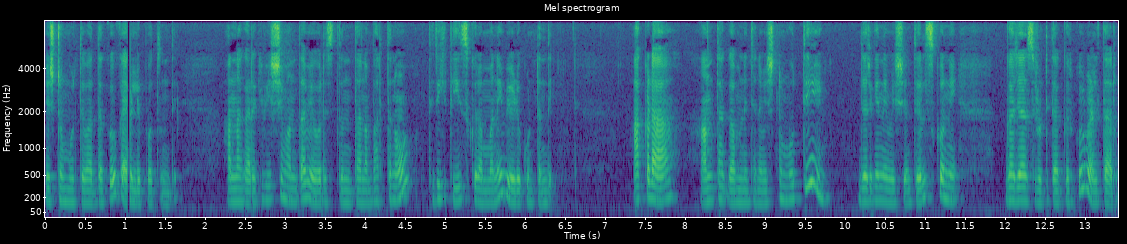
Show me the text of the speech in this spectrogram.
విష్ణుమూర్తి వద్దకు వెళ్ళిపోతుంది. అన్నగారికి విషయం అంతా వివరిస్తుంది. తన భర్తను తిరిగి తీసుకురమ్మని వేడుకుంటుంది. అక్కడ అంతా గమనించిన విష్ణుమూర్తి జరిగిన విషయం తెలుసుకొని గజాసురుడి దగ్గరకు వెళ్తారు.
